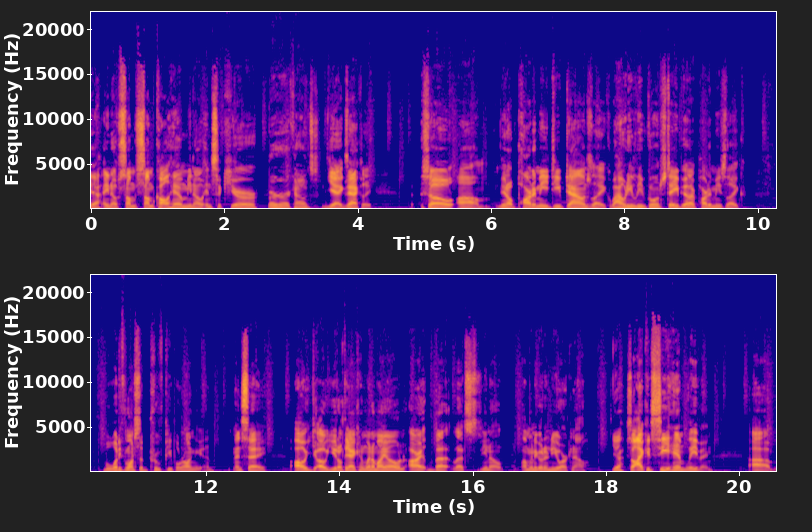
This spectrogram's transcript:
Yeah, You know, some some call him, you know, insecure. burner accounts. Yeah, exactly. So, um, you know, part of me deep down's like, why would he leave Golden State? The other part of me is like, well, what if he wants to prove people wrong again and say, oh, oh, you don't think I can win on my own? All right, but let's, you know, I'm gonna go to New York now. Yeah. So I could see him leaving, um,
